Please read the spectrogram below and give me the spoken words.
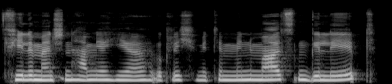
viele Menschen haben ja hier wirklich mit dem Minimalsten gelebt,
